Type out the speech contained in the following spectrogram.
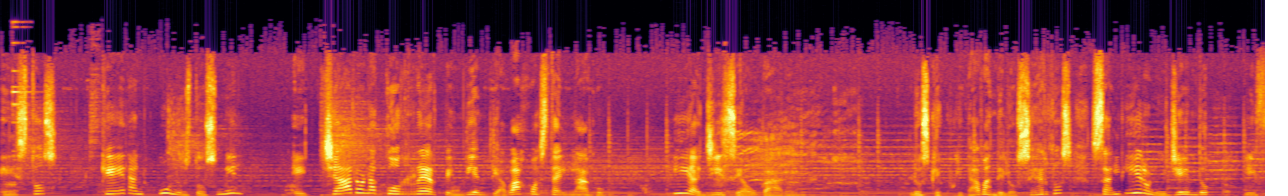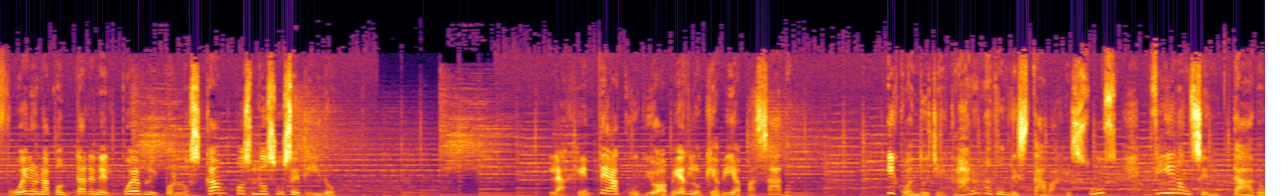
Estos, que eran unos dos mil, echaron a correr pendiente abajo hasta el lago y allí se ahogaron. Los que cuidaban de los cerdos salieron huyendo y fueron a contar en el pueblo y por los campos lo sucedido. La gente acudió a ver lo que había pasado. Y cuando llegaron a donde estaba Jesús, vieron sentado,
